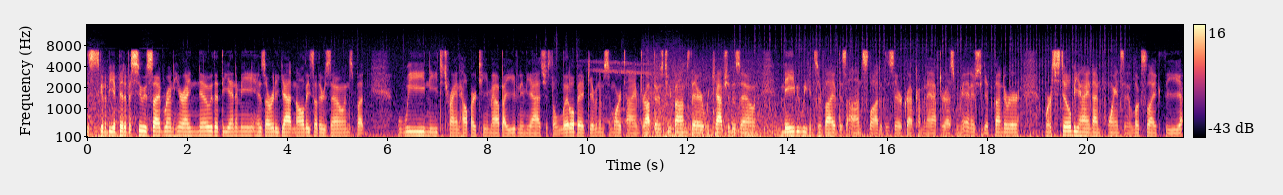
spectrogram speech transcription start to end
This is going to be a bit of a suicide run here. I know that the enemy has already gotten all these other zones, but we need to try and help our team out by evening the odds just a little bit, giving them some more time. Drop those two bombs there. We capture the zone. Maybe we can survive this onslaught of this aircraft coming after us. We managed to get Thunderer. We're still behind on points, and it looks like the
